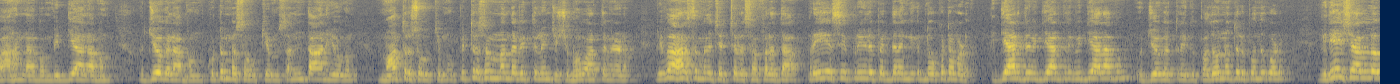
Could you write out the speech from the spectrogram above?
వాహన లాభం విద్యా లాభం ఉద్యోగ లాభం కుటుంబ సౌఖ్యం సంతాన యోగం మాతృ సౌఖ్యము పితృ సంబంధ వ్యక్తుల నుంచి శుభవార్త వినడం వివాహ సంబంధ చర్చల సఫలత ప్రేయసి ప్రియుల పెద్దల అంగీకరణ ఒకటవడం విద్యార్థి విద్యార్థులకు విద్యా లాభం ఉద్యోగస్తులకు పదోన్నతులు పొందుకోవడం విదేశాల్లో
